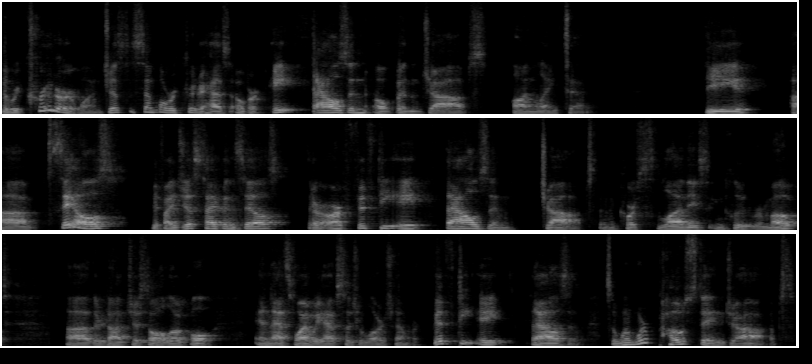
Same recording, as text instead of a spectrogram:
the recruiter one, just a simple recruiter, has over 8,000 open jobs on LinkedIn. The uh, sales, if I just type in sales, there are 58,000 jobs. And of course, a lot of these include remote. Uh, they're not just all local. And that's why we have such a large number 58,000. So when we're posting jobs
